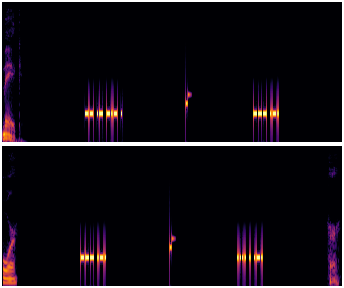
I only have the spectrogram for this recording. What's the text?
Make. Or. Her.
